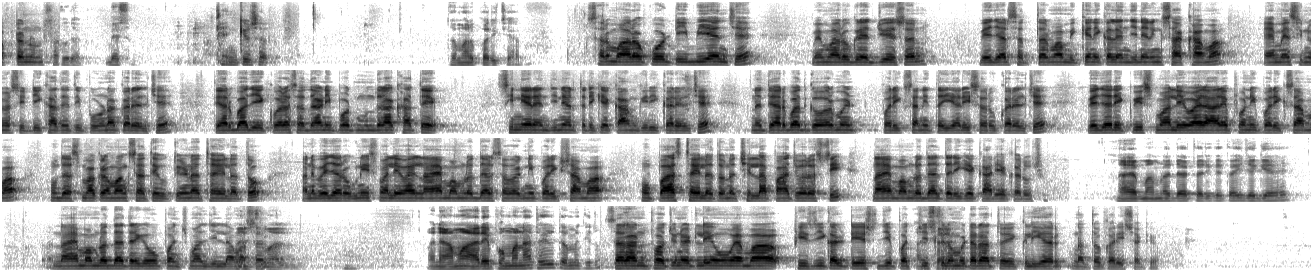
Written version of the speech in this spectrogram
Afternoon sir good બેસો thank you sir તમારો પરિચય આપો. સર મારો કોડ ટીબીએન છે. મેં મારું ગ્રેજ્યુએશન બે હજાર સત્તરમાં મિકેનિકલ એન્જિનિયરિંગ શાખામાં એમએસ યુનિવર્સિટી ખાતેથી પૂર્ણ કરેલ છે. ત્યારબાદ એક વર્ષ અદાણી પોર્ટ મુન્દ્રા ખાતે સિનિયર એન્જિનિયર તરીકે કામગીરી કરેલ છે અને ત્યારબાદ ગવર્મેન્ટ પરીક્ષાની તૈયારી શરૂ કરેલ છે. બે હજાર એકવીસમાં લેવાયેલ આરએફઓની પરીક્ષામાં હું દસમા ક્રમાંક સાથે ઉત્તીર્ણ થયેલ હતો. અને બે હજાર ઓગણીસમાં લેવાયેલ નાયબ મામલતદાર સવર્ગની પરીક્ષામાં હું પાસ થયેલ હતો અને છેલ્લા પાંચ વર્ષથી નાયબ મામલતદાર તરીકે કાર્ય કરું છું. નાયબ મામલતદાર તરીકે કઈ જગ્યાએ? નાયબ મામલતદાર તરીકે હું પંચમહાલ જિલ્લામાં સર. પંચમહાલ. અને આમાં આરએફઓમાં ના થયું તમે કીધું? સર અનફોર્ચ્યુનેટલી હું એમાં ફિઝિકલ ટેસ્ટ જે પચીસ કિલોમીટર હતો એ ક્લિયર નહોતો કરી શક્યો.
